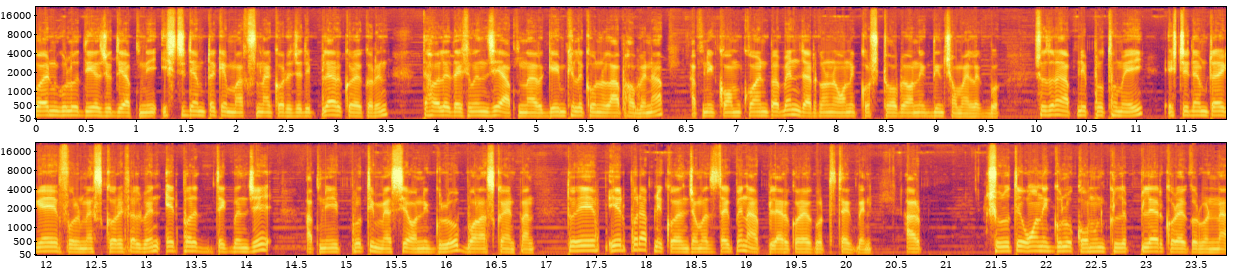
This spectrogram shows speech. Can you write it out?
কয়েনগুলো দিয়ে যদি আপনি স্টেডিয়ামটাকে মার্কস না করে যদি প্লেয়ার ক্রয় করেন, তাহলে দেখবেন যে আপনার গেম খেলে কোনো লাভ হবে না। আপনি কম কয়েন পাবেন, যার কারণে অনেক কষ্ট হবে, অনেক দিন সময় লাগবে। সুতরাং আপনি প্রথমেই স্টেডিয়ামটাকে ফুল ম্যাক্স করে ফেলবেন। এরপরে দেখবেন যে আপনি প্রতি ম্যাচে অনেকগুলো বোনাস কয়েন পান। তো এরপরে আপনি কয়েন জমাতে থাকবেন আর প্লেয়ার ক্রয় করতে থাকবেন। আর শুরুতে অনেকগুলো কমন প্লেয়ার ক্রয় করবেন না।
